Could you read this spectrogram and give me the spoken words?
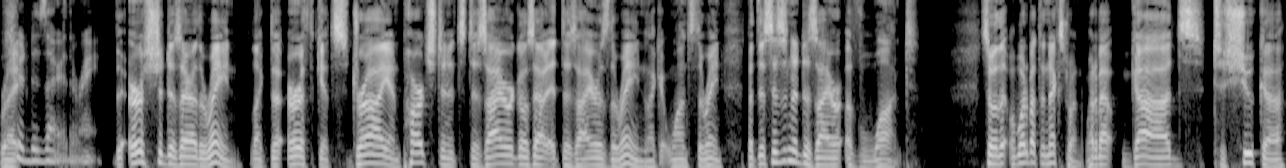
Right. should desire the rain. the earth should desire the rain. Like the earth gets dry and parched and its desire goes out. It desires the rain, like it wants the rain. But this isn't a desire of want. So what about the next one? What about God's teshuka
